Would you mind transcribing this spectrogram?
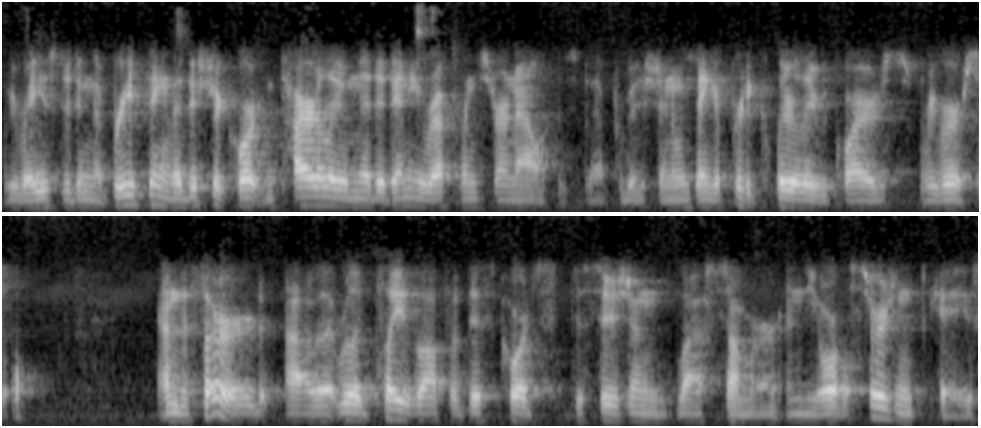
We raised it in the briefing. The district court entirely omitted any reference or analysis of that provision, and we think it pretty clearly requires reversal. And the third, uh, that really plays off of this court's decision last summer in the oral surgeon's case,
